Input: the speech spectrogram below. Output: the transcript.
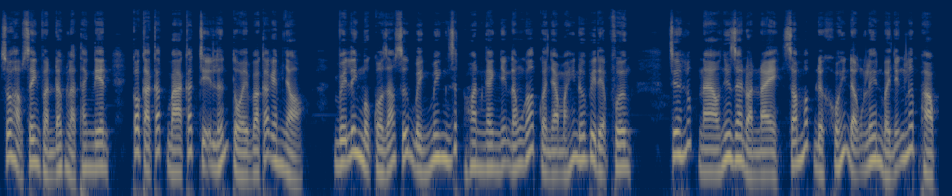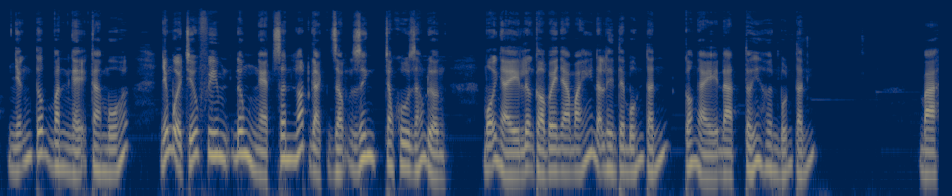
Số học sinh phần đông là thanh niên, có cả các bà các chị lớn tuổi và các em nhỏ. Vị linh mục của giáo sứ Bình Minh rất hoan nghênh những đóng góp của nhà máy đối với địa phương. Chưa lúc nào như giai đoạn này, xóa mấp được khuấy động lên bởi những lớp học, những tốp văn nghệ ca múa, những buổi chiếu phim đông nghẹt sân lót gạch rộng rinh trong khu giáo đường, Mỗi ngày lượng cỏ về nhà máy đã lên tới 4 tấn, có ngày đạt tới hơn 4 tấn. 3.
